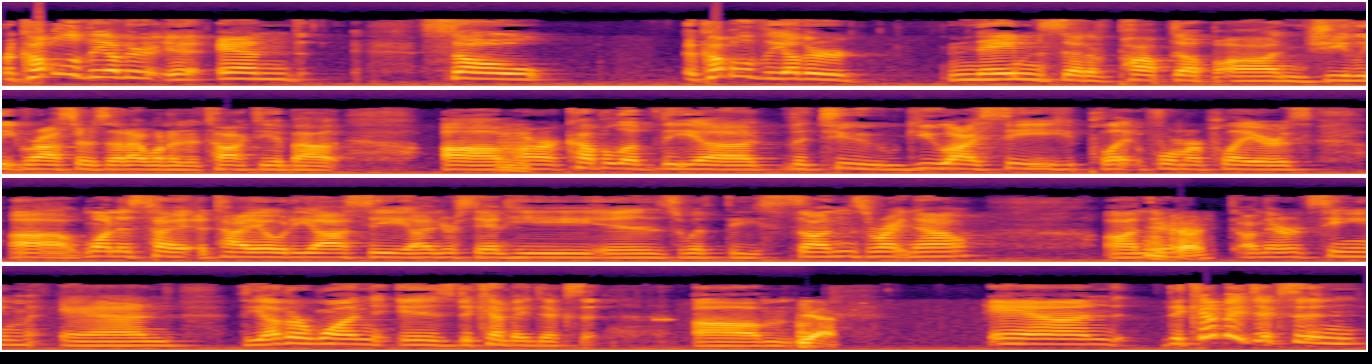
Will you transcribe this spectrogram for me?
a couple of the other, and so a couple of the other names that have popped up on G League rosters that I wanted to talk to you about um, mm-hmm. are a couple of the uh, the two UIC play, former players. Uh, one is Ty- Tai Odiase. I understand he is with the Suns right now on their okay. on their team, and the other one is Dikembe Dixon. Um, yes. And Dikembe Dixon,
